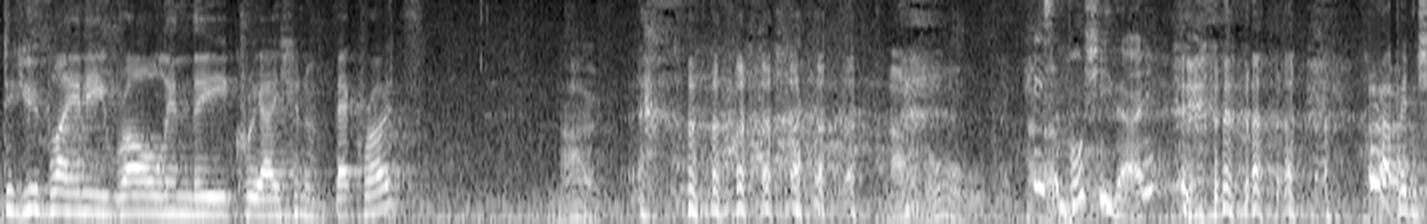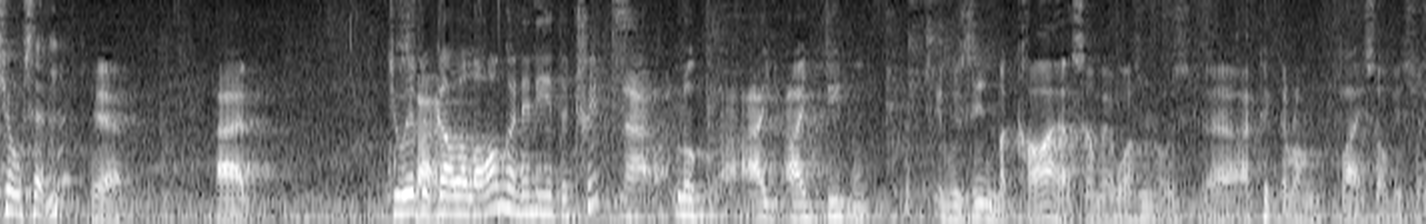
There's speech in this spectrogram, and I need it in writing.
Did you play any role in the creation of Backroads? No. None at all. He's a bushy though. Grew up in Chiltern. Yeah. Uh, Do you ever So- go along on any of the trips? no, look, I, I did. It was in Mackay or somewhere, wasn't it? it was, uh, I picked the wrong place, obviously.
